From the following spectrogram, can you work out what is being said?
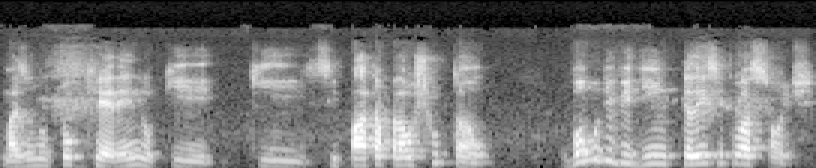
mas eu não estou querendo que, que se pata para o chutão. Vamos dividir em três situações,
